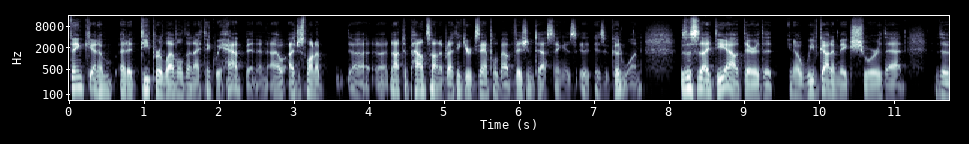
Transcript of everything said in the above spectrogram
think at a, at a deeper level than I think we have been. And I, I just want to, uh, uh, not to pounce on it, but I think your example about vision testing is, is a good one. There's this idea out there that, you know, we've got to make sure that the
